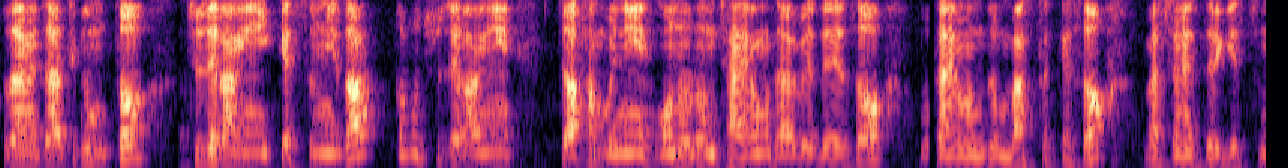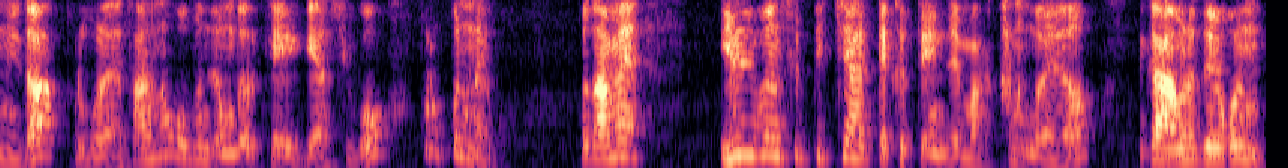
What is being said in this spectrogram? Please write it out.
그 다음에 자 지금부터 주제 강의 있겠습니다. 그리고 주제 강의 저 한 분이 오늘은 자영 사업에 대해서 다이아몬드 마스터께서 말씀해 드리겠습니다. 그러고 나서 한 5분 정도 이렇게 얘기하시고 그리고 끝내고 그 다음에 1분 스피치 할 때 그때 이제 막 하는 거예요. 그러니까 아무래도 이건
